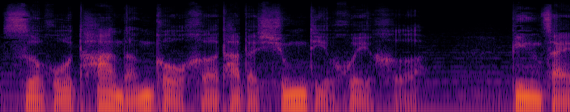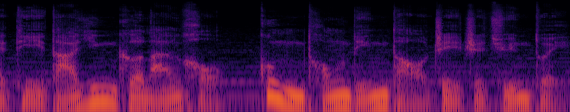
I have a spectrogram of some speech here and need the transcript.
似乎他能够和他的兄弟会合，并在抵达英格兰后共同领导这支军队。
